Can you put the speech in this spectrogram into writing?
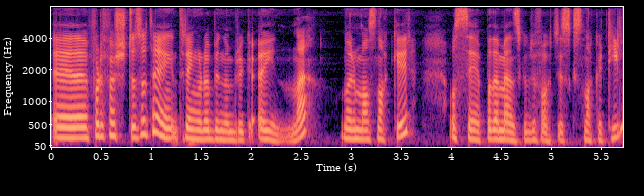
For det første så trenger du å begynne å bruke øynene når man snakker, og se på det mennesket du faktisk snakker til.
